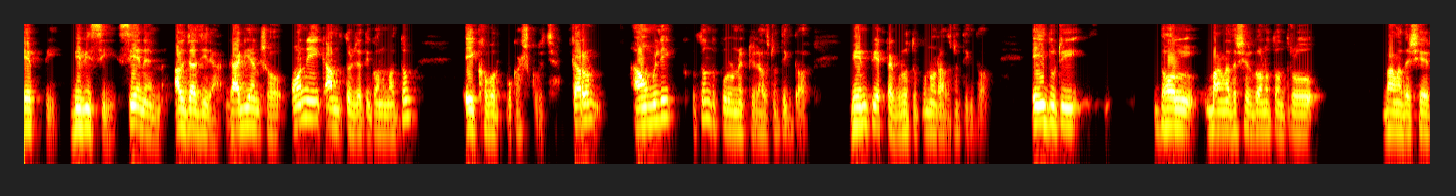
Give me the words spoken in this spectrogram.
AFP, BBC, CNN, Al Jazeera, Guardian সহ অনেক আন্তর্জাতিক গণমাধ্যম এই খবর প্রকাশ করেছে। কারণ আওয়ামী লীগ অত্যন্ত পুরনো একটি রাজনৈতিক দল। বিএনপি একটা গুরুত্বপূর্ণ রাজনৈতিক দল। এই দুটি দল বাংলাদেশের গণতন্ত্র, বাংলাদেশের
